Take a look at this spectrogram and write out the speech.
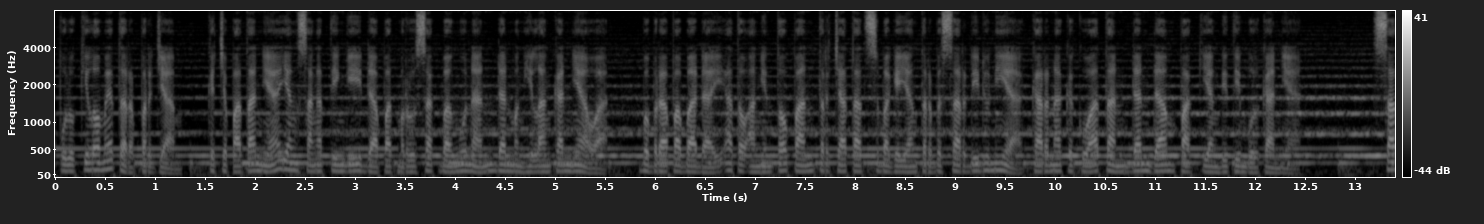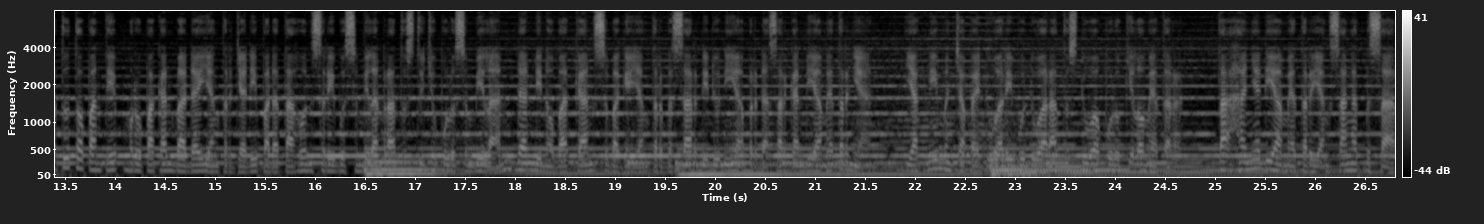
km per jam. Kecepatannya yang sangat tinggi dapat merusak bangunan dan menghilangkan nyawa. Beberapa badai atau angin topan tercatat sebagai yang terbesar di dunia karena kekuatan dan dampak yang ditimbulkannya. Satu topan tip merupakan badai yang terjadi pada tahun 1979 dan dinobatkan sebagai yang terbesar di dunia berdasarkan diameternya, yakni mencapai 2220 km. Tak hanya diameter yang sangat besar,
